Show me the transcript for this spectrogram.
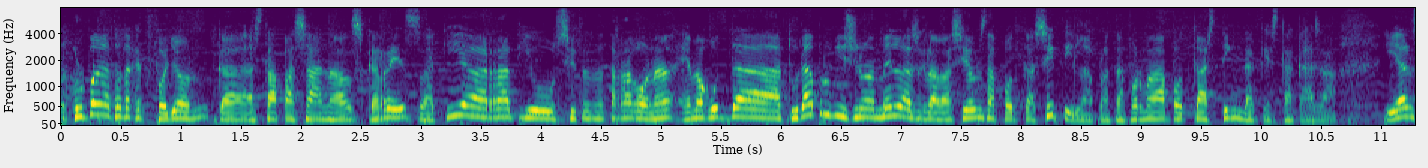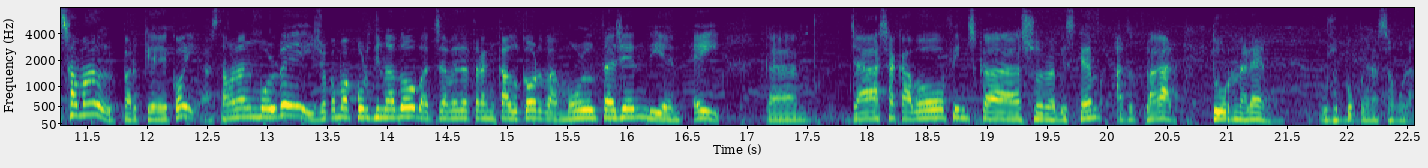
Per culpa de tot aquest follon que està passant als carrers, aquí a Ràdio Ciutat de Tarragona hem hagut d'aturar provisionalment les gravacions de Podcast City, la plataforma de podcasting d'aquesta casa. I ens fa mal, perquè, coi, estava anant molt bé i jo com a coordinador vaig haver de trencar el cor de molta gent dient «Ei, que ja s'acabó fins que sobrevisquem a tot plegat, tornarem, us ho puc ben assegurar.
